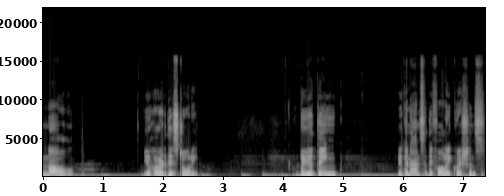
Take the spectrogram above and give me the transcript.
Now, you heard this story. Do you think you can answer the following questions?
